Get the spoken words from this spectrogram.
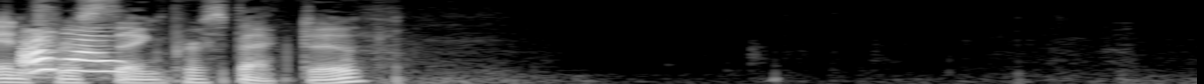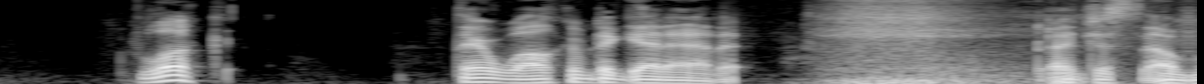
Bye, guys. Interesting perspective. Look, they're welcome to get at it. I just I'll,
